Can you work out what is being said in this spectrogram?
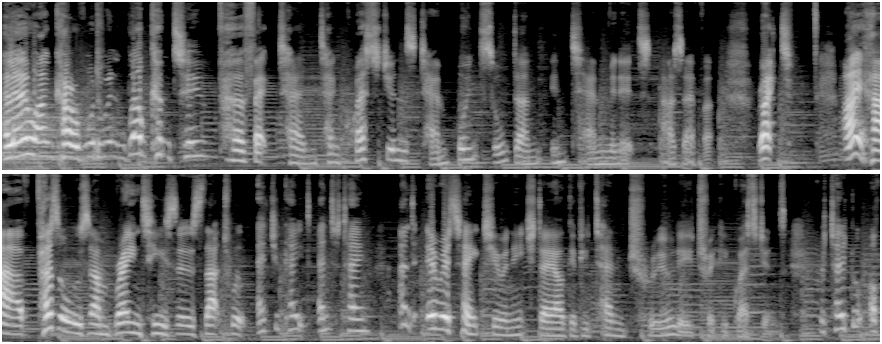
Hello, I'm Carol Vorderman. Welcome to Perfect 10. 10 questions, 10 points, all done in 10 minutes as ever. Right, I have puzzles and brain teasers that will educate, entertain, and irritate you. And each day I'll give you 10 truly tricky questions for a total of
